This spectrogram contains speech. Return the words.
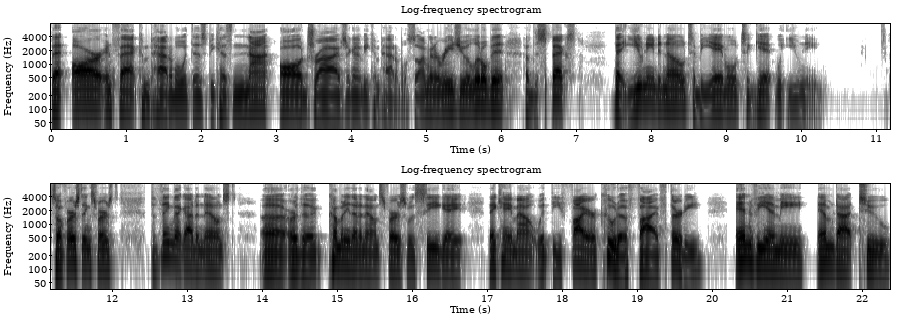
that are in fact compatible with this because not all drives are going to be compatible. So I'm going to read you a little bit of the specs that you need to know to be able to get what you need. So, first things first, the thing that got announced, uh, or the company that announced first was Seagate. They came out with the FireCuda 530 NVMe M.2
